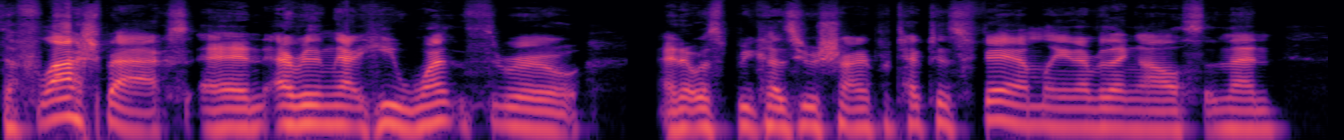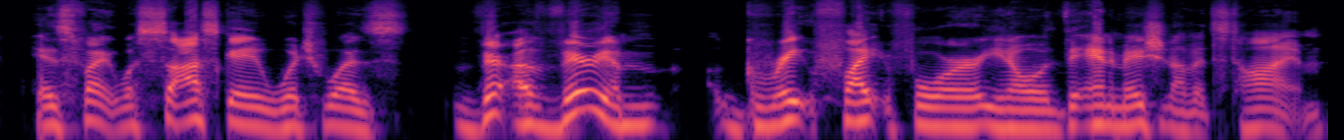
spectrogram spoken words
the flashbacks and everything that he went through. And it was because he was trying to protect his family and everything else. And then his fight with Sasuke, which was a very great fight for, you know, the animation of its time.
